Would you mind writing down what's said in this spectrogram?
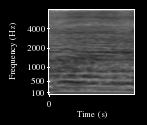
जों माबोरै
